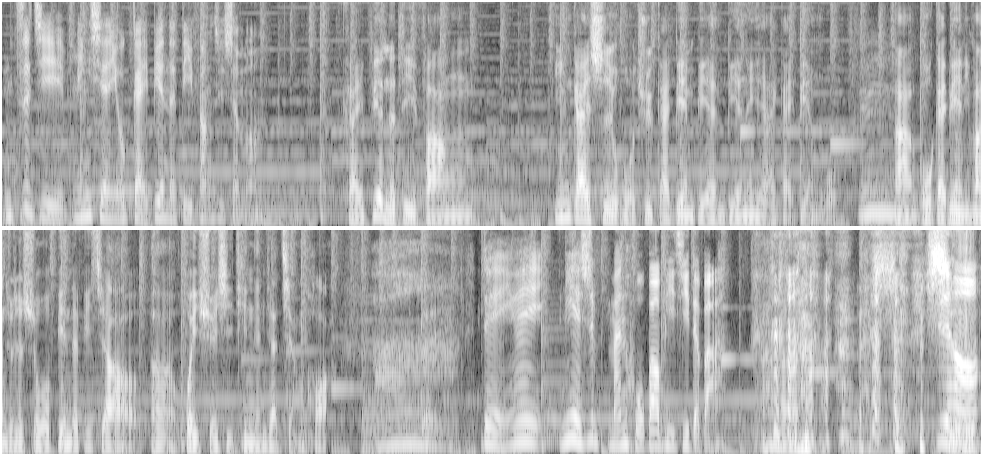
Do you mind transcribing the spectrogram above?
你自己明显有改变的地方是什么？改变的地方。应该是我去改变别人，别人也来改变我。嗯，那我改变的地方就是说，我变得比较呃会学习听人家讲话啊。对对，因为你也是蛮火爆脾气的吧？是是哦，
